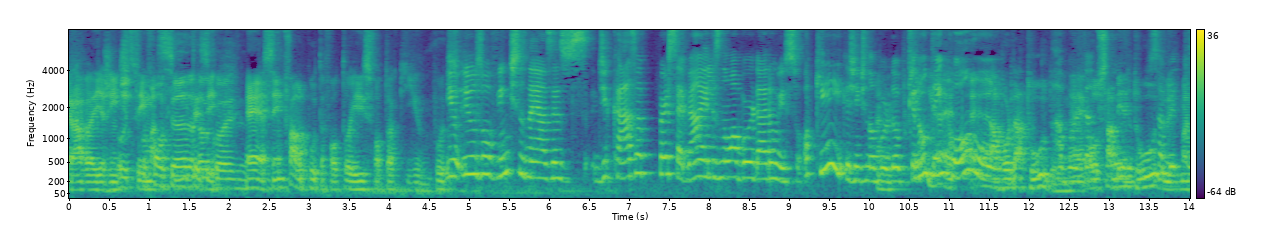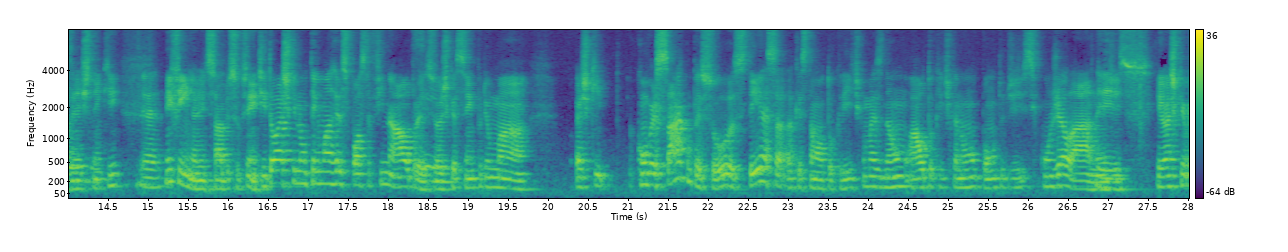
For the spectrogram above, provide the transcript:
grava e a gente Putz, tem uma síntese. coisa. É, sempre falo, puta, faltou isso, faltou aquilo. Putz. E, e os ouvintes, né, às vezes de casa percebem, ah, eles não abordaram isso. Ok que a gente não abordou, porque não Sim, tem é, como. é, abordar tudo, né? abordar ou saber tudo, tudo, né? mas a gente tudo. tem que. É. Enfim, a gente sabe o suficiente. Então acho que não tem uma resposta final para isso. Eu acho que é sempre uma. Acho que conversar com pessoas, ter essa a questão autocrítica, mas não a autocrítica não ao ponto de se congelar, né? De- eu acho que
